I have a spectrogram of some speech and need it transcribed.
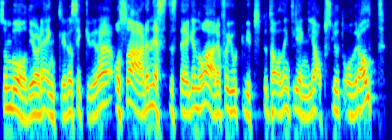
som både gjør det enklere og sikrere. Og så er det neste steget nå er å få gjort Vipps-betaling tilgjengelig absolutt overalt.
